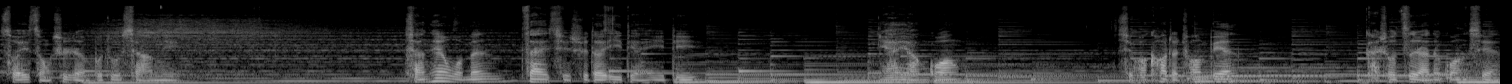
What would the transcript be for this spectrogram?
所以总是忍不住想你，想念我们在一起时的一点一滴。你爱阳光，喜欢靠着窗边，感受自然的光线。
